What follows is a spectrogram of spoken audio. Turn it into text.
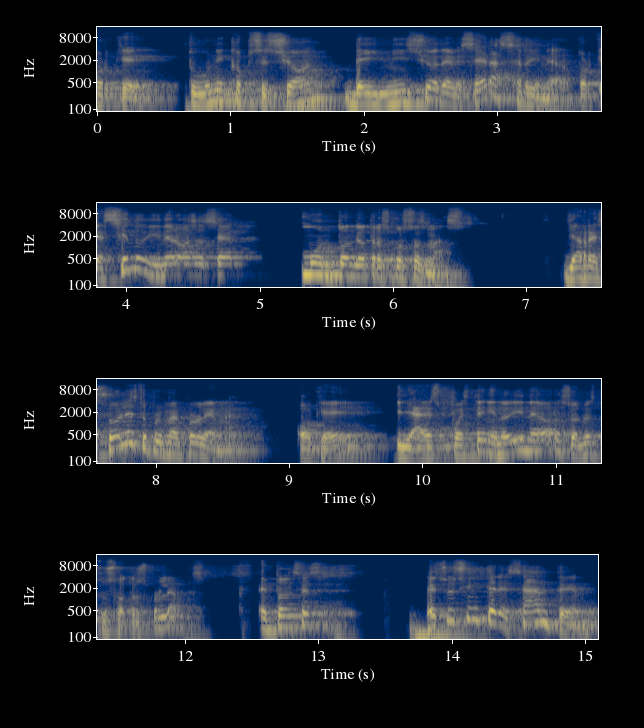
porque tu única obsesión de inicio debe ser hacer dinero, porque haciendo dinero vas a hacer un montón de otras cosas más. Ya resuelves tu primer problema, ¿ok? Y ya después teniendo dinero resuelves tus otros problemas. Entonces, eso es interesante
